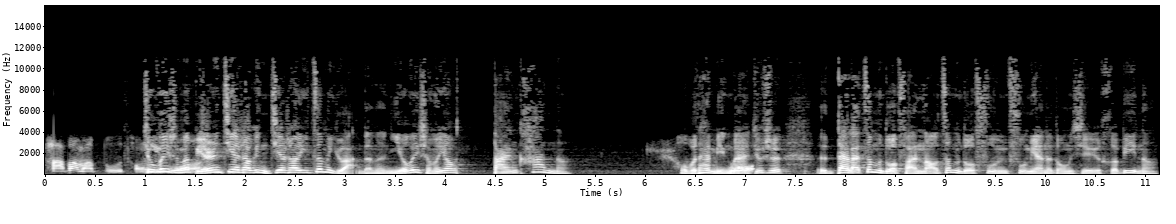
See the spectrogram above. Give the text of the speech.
他爸妈不同意。就为什么别人介绍给你介绍一这么远的呢？你又为什么要单看呢？我不太明白，就是呃带来这么多烦恼，这么多负负面的东西，何必呢？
